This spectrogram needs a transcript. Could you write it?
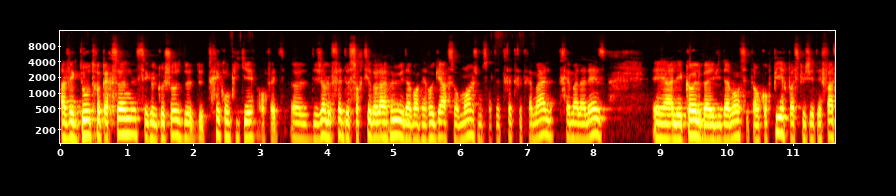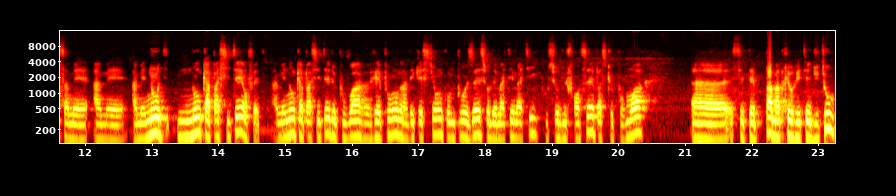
avec d'autres personnes, c'est quelque chose de, très compliqué en fait. Euh, déjà le fait de sortir de la rue et d'avoir des regards sur moi, je me sentais très très très mal, très mal à l'aise. Et à l'école, bah, évidemment, c'était encore pire parce que j'étais face à mes, à mes, à mes non, non capacités en fait, à mes non capacités de pouvoir répondre à des questions qu'on me posait sur des mathématiques ou sur du français parce que pour moi, euh, c'était pas ma priorité du tout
